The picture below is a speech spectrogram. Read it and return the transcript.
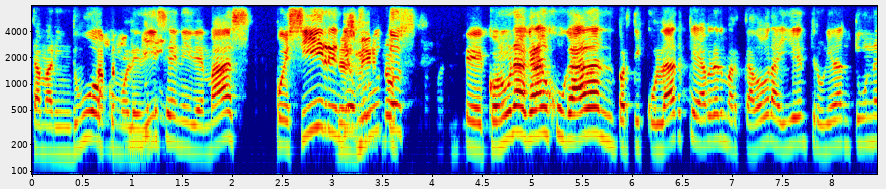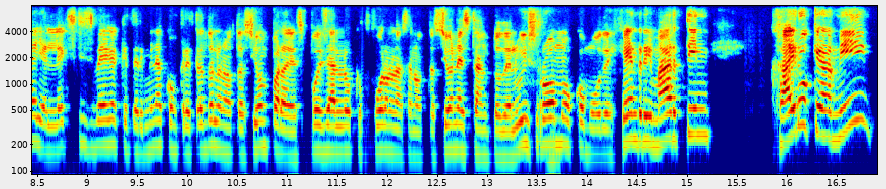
Tamarindúo, como le dicen y demás, pues sí, rindió frutos eh, con una gran jugada en particular que abre el marcador ahí entre Uriel Antuna y Alexis Vega que termina concretando la anotación para después ya lo que fueron las anotaciones tanto de Luis Romo como de Henry Martin. Jairo que a mí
